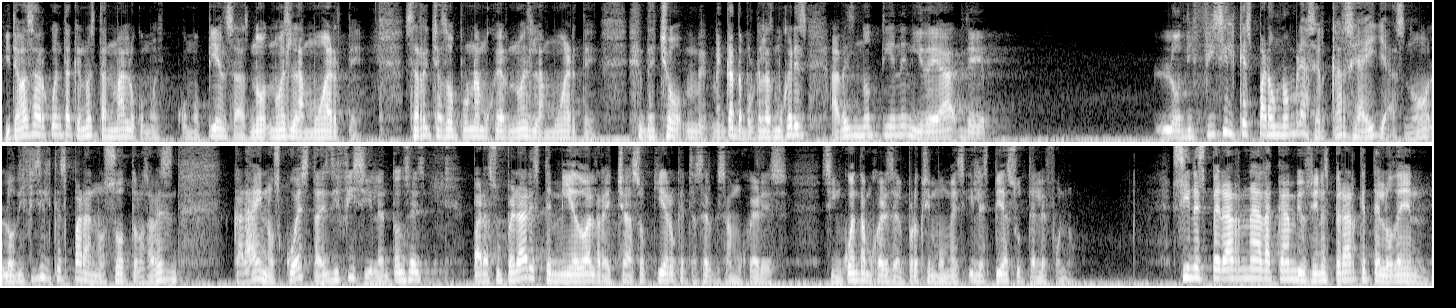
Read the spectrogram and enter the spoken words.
Y te vas a dar cuenta que no es tan malo como, como piensas, no, no es la muerte. Ser rechazado por una mujer no es la muerte. De hecho, me, me encanta porque las mujeres a veces no tienen idea de lo difícil que es para un hombre acercarse a ellas, ¿no? Lo difícil que es para nosotros. A veces, caray, nos cuesta, es difícil. Entonces, para superar este miedo al rechazo, quiero que te acerques a mujeres, 50 mujeres el próximo mes, y les pidas su teléfono sin esperar nada a cambio, sin esperar que te lo den.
